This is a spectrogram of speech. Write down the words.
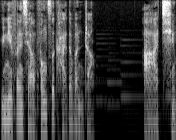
与您分享丰子恺的文章《阿庆》。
